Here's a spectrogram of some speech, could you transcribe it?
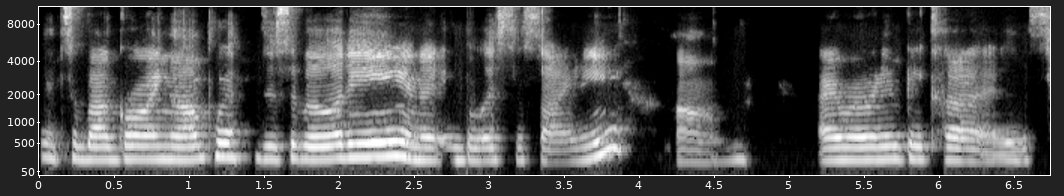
it's about growing up with disability in an ableist society. Um, I wrote it because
